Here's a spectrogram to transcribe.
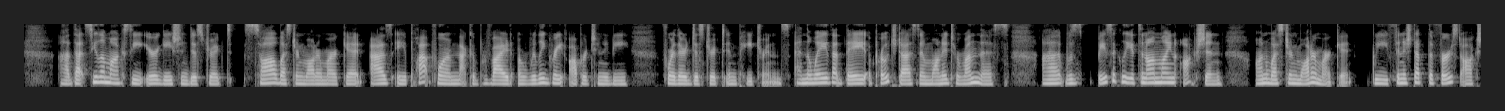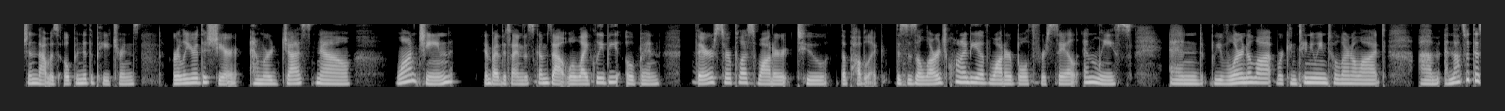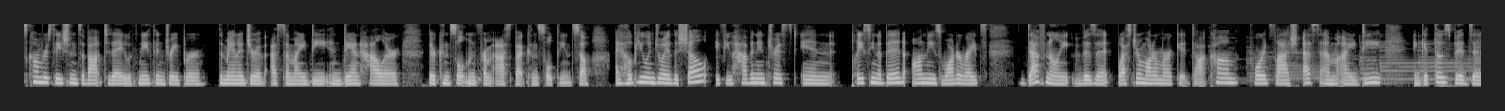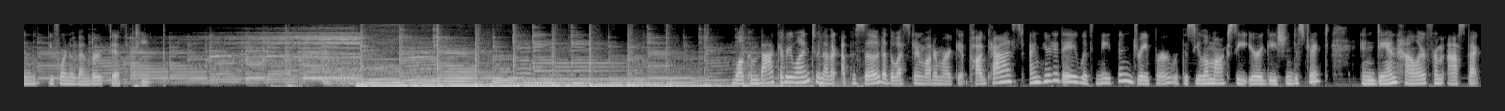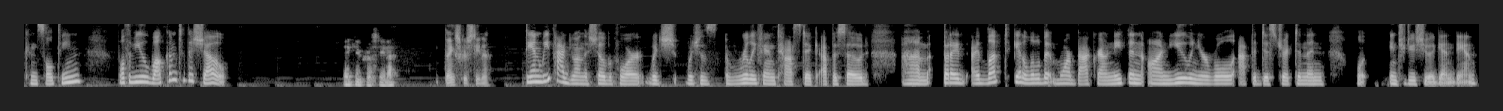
uh, that Selah Moxee Irrigation District saw Western Water Market as a platform that could provide a really great opportunity for their district and patrons. And the way that they approached us and wanted to run this uh, was basically it's an online auction on Western Water Market. We finished up the first auction that was open to the patrons earlier this year, and we're just now launching and by the time this comes out, will likely be open their surplus water to the public. This is a large quantity of water both for sale and lease. And we've learned a lot. We're continuing to learn a lot. Um, and that's what this conversation's about today with Nathan Draper, the manager of SMID, and Dan Haller, their consultant from Aspect Consulting. So I hope you enjoy the show. If you have an interest in placing a bid on these water rights, definitely visit westernwatermarket.com forward slash SMID and get those bids in before November 15th. Welcome back, everyone, to another episode of the Western Water Market podcast. I'm here today with Nathan Draper with the Selah Moxee Irrigation District and Dan Haller from Aspect Consulting. Both of you, welcome to the show. Thank you, Christina. Thanks, Christina. Dan, we've had you on the show before, which which is a really fantastic episode. Um, but I'd I'd love to get a little bit more background, Nathan, on you and your role at the district, and then we'll introduce you again, Dan.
